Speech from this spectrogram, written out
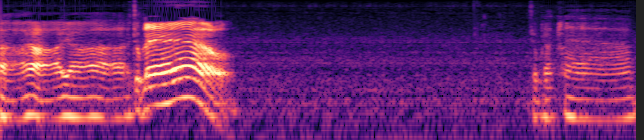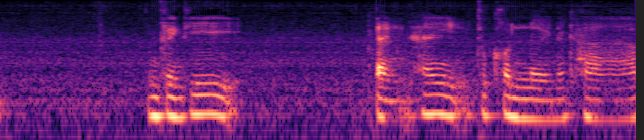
อย่าอ่าอ่าจบแล้ว จบแล้วครับเป็นเพลงที่ แต่งให้ทุกคนเลยนะครับ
